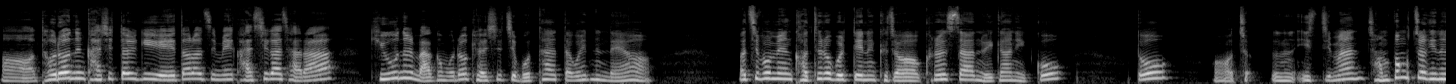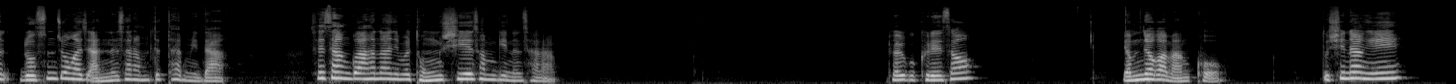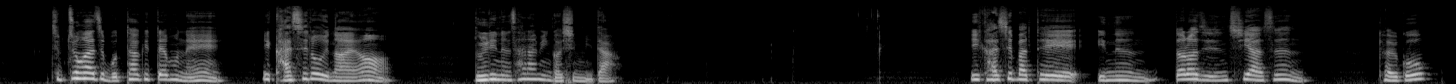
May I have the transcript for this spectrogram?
어, 덜어는 가시 떨기 위에 떨어짐에 가시가 자라 기운을 막음으로 결실지 못하였다고 했는데요. 어찌 보면 겉으로 볼 때는 그저 그럴싸한 외관이 있고 또 어, 저, 음, 있지만 전폭적인으로 순종하지 않는 사람을 뜻합니다. 세상과 하나님을 동시에 섬기는 사람. 결국 그래서 염려가 많고 또 신앙에 집중하지 못하기 때문에 이 가시로 인하여 눌리는 사람인 것입니다. 이 가시밭에 있는 떨어진 씨앗은 결국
